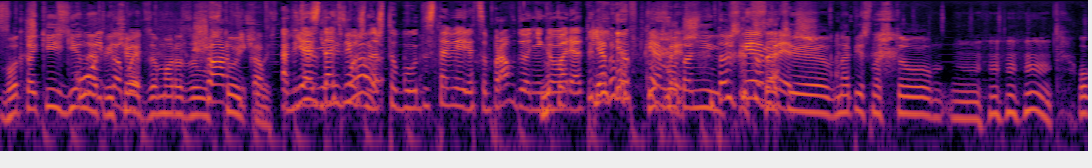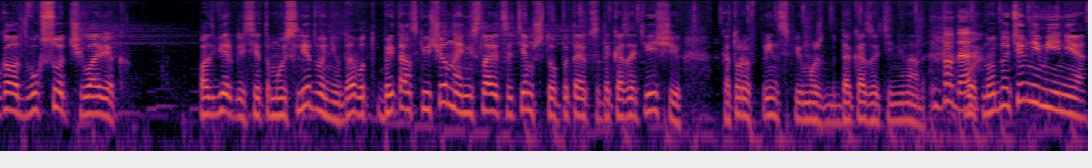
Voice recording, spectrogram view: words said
Вот такие гены отвечают за морозоустойчивость. А где не сдать можно, чтобы удостовериться, правду они Ну, говорят или Я думаю, в Кембридж. вот они, Только кстати, Кембридж. написано, что около 200 человек подверглись этому исследованию, да, вот британские ученые, они славятся тем, что пытаются доказать вещи, которые, в принципе, может быть, доказывать и не надо. Ну да. Вот, но, но тем не менее,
